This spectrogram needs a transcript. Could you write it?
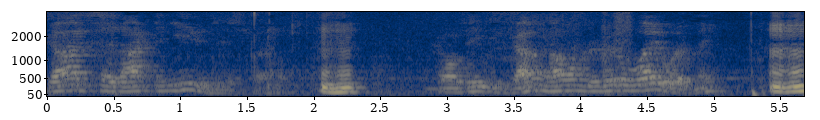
God said, I can use this fellow, Mm-hmm. because he was going ho to do away with me. Mm-hmm.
